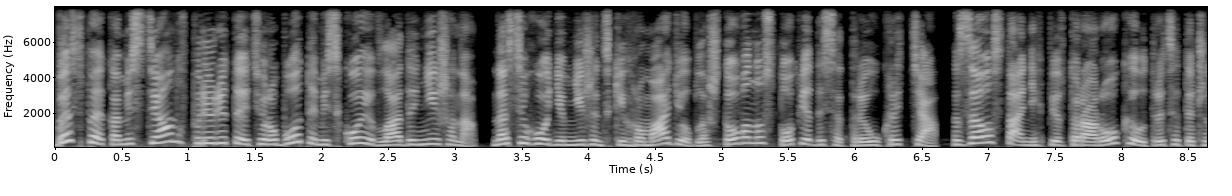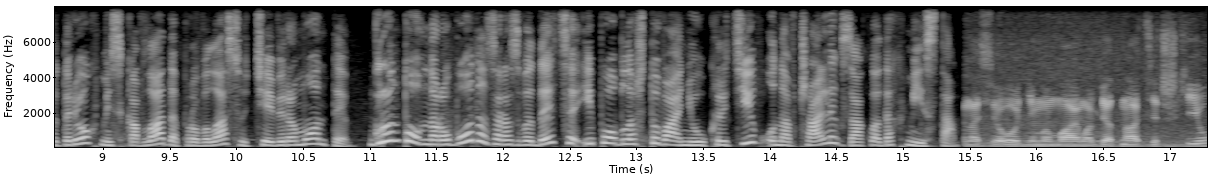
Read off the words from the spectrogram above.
Безпека містян в пріоритеті роботи міської влади Ніжина. На сьогодні в Ніжинській громаді облаштовано 153 укриття. За останніх півтора роки у 34 міська влада провела суттєві ремонти. Ґрунтовна робота зараз ведеться і по облаштуванню укриттів у навчальних закладах міста. На сьогодні ми маємо 15 шкіл,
